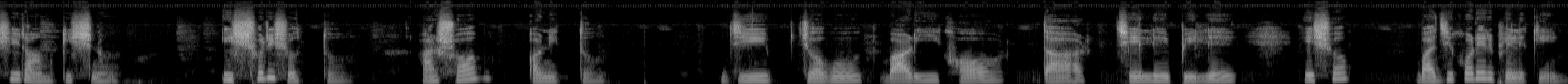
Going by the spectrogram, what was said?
শ্রীরামকৃষ্ণ। ঈশ্বরই সত্য আর সব অনিত্য। জীব, জগৎ, বাড়ি, ঘর, দ্বার, ছেলে, পিলে, এসব বাজিকরের ভেলকি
